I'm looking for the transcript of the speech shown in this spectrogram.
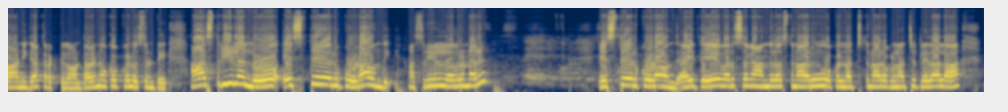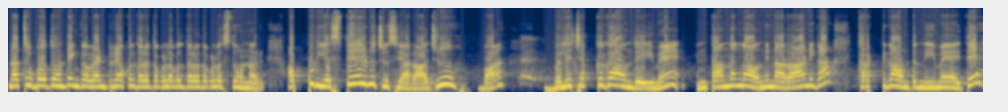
రాణిగా కరెక్ట్గా ఉంటారని ఒక్కొక్కళ్ళు వస్తుంటే ఆ స్త్రీలలో ఎస్తేరు కూడా ఉంది. ఆ స్త్రీలలో ఎవరున్నారు? ఎస్తేరు కూడా ఉంది. అయితే వరుసగా అందరూ వస్తున్నారు ఒకళ్ళు నచ్చుతున్నారు ఒకళ్ళు నచ్చట్లేదు. అలా నచ్చకపోతూ ఉంటే ఇంకా వెంటనే ఒకళ్ళ తర్వాత ఒకళ్ళు ఒకళ్ళ తర్వాత ఒకళ్ళు వస్తూ ఉన్నారు. అప్పుడు ఎస్తేరును చూసి ఆ రాజు బా బలి చక్కగా ఉంది ఈమె. ఇంత అందంగా ఉంది. నా రాణిగా కరెక్ట్గా ఉంటుంది ఈమె అయితే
